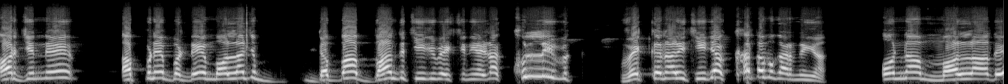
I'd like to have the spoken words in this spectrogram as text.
ਔਰ ਜਿੰਨੇ ਆਪਣੇ ਵੱਡੇ ਮਾਲਾਂ 'ਚ ਡੱਬਾ ਬੰਦ ਚੀਜ਼ ਵੇਚਣੀ ਆ, ਜਿਹੜਾ ਖੁੱਲੀ ਵੇਚਣ ਵਾਲੀ ਚੀਜ਼ ਆ ਖਤਮ ਕਰਨੀ ਆ। ਉਹਨਾਂ ਮਾਲਾਂ ਦੇ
